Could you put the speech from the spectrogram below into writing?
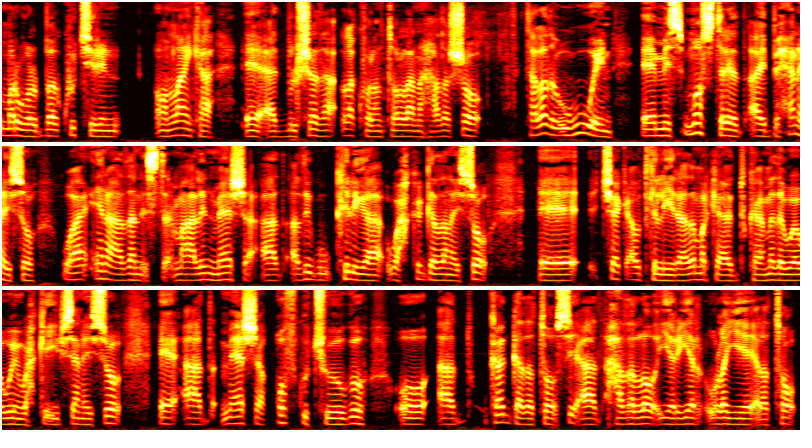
mar walba ku jirin online-ka ee aad bulshada la kulanto lana hadasho. Talada ugu weyn ee miss mostred ay bixinayso waa inaadan isticmaalin meesha aad adigu keliga wax ka gadanayso ee check outka la yidhahda marka aad dukaamada waaweyn wax ka iibsanayso ee aad meesha qofku joogo oo aad ka gadato si aad hadallo yaryar ula yeelato.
